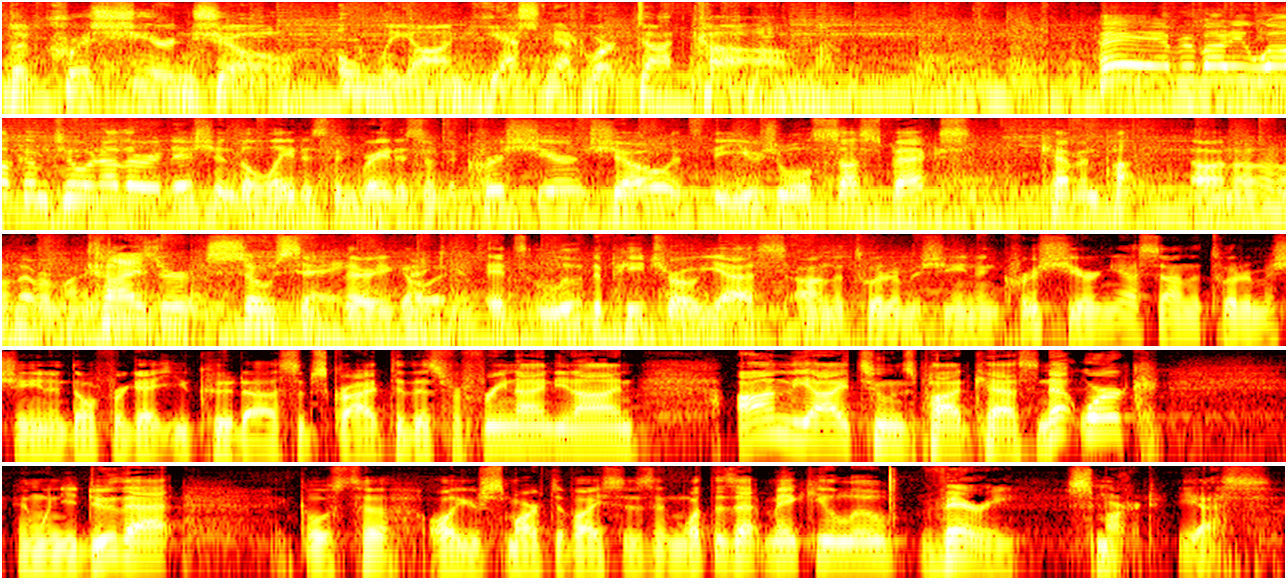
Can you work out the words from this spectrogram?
is The Chris Shearn Show, only on YesNetwork.com. Hey, everybody, welcome to another edition, the latest and greatest of The Chris Shearn Show. It's the usual suspects Kevin Po- Oh, no, no, no, never mind. Keyser Soze. There you go. Thank you. It's Lou DiPietro, yes, on the Twitter machine, and Chris Shearn, yes, on the Twitter machine. And don't forget, you could uh, subscribe to this for free ninety nine on the iTunes Podcast Network. And when you do that, it goes to all your smart devices. And what does that make you, Lou? Very smart. Yes,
